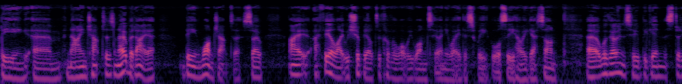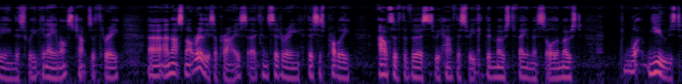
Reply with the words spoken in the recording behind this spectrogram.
being um, nine chapters and Obadiah being one chapter. So I, I feel like we should be able to cover what we want to anyway this week. We'll see how we get on. Uh, we're going to begin studying this week in Amos chapter 3, uh, and that's not really a surprise uh, considering this is probably out of the verses we have this week the most famous or the most used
